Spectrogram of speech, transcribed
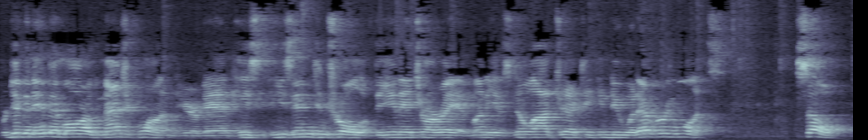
We're giving MMR the magic wand here, man. He's he's in control of the NHRA, and money is no object. He can do whatever he wants. So,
